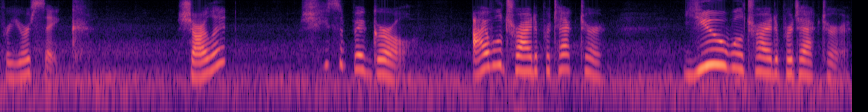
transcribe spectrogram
for your sake. Charlotte, she's a big girl. I will try to protect her. You will try to protect her.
